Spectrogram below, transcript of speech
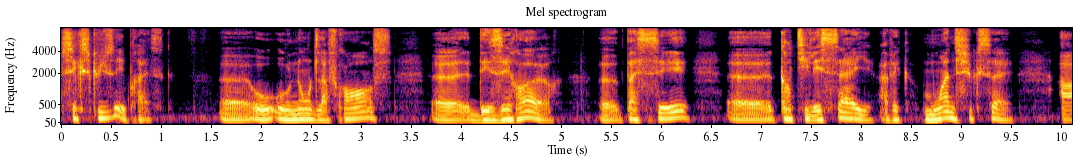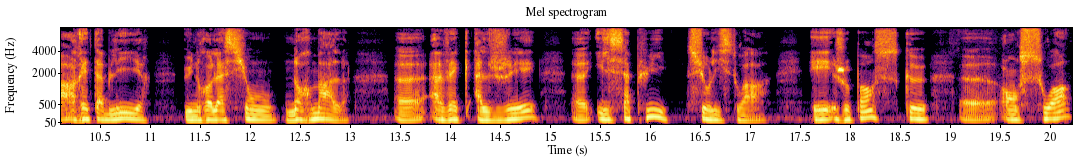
s'excuser presque au, au, nom de la France des erreurs euh, passé euh, quand il essaye, avec moins de succès, à rétablir une relation normale euh, avec Alger, il s'appuie sur l'histoire. Et je pense que en soi,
